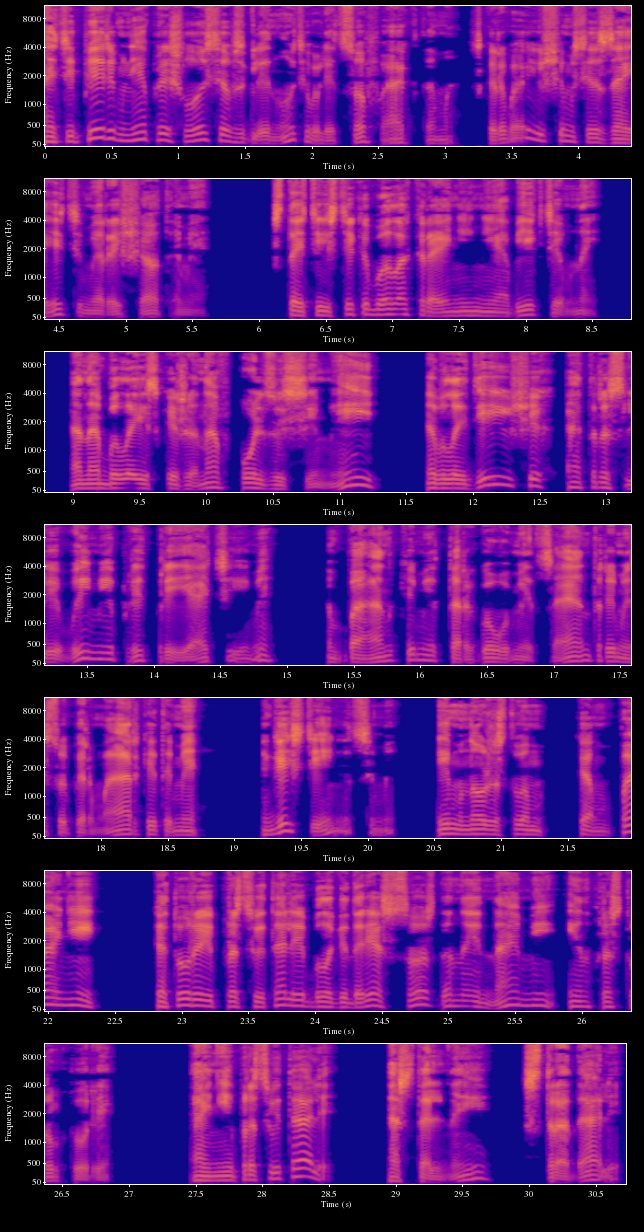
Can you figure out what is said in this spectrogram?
А теперь мне пришлось взглянуть в лицо фактам, скрывающимся за этими расчетами. Статистика была крайне необъективной. Она была искажена в пользу семей, владеющих отраслевыми предприятиями, банками, торговыми центрами, супермаркетами, гостиницами и множеством компаний, которые процветали благодаря созданной нами инфраструктуре. Они процветали, остальные страдали.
